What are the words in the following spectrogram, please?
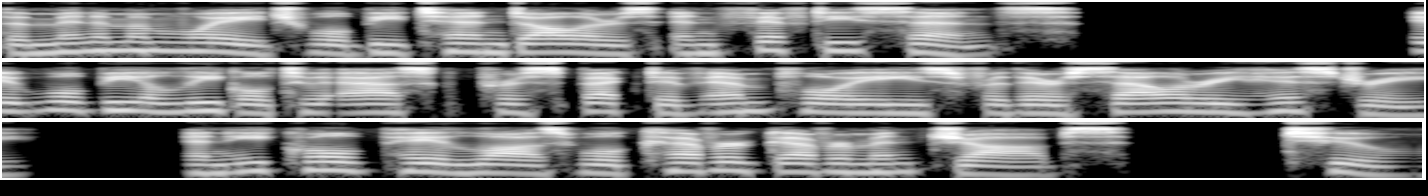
the minimum wage will be $10.50 it will be illegal to ask prospective employees for their salary history, and equal pay laws will cover government jobs, too.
